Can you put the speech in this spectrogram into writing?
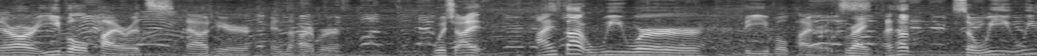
there are evil pirates out here in the harbor, which I I thought we were the evil pirates. Right. I thought so. We we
